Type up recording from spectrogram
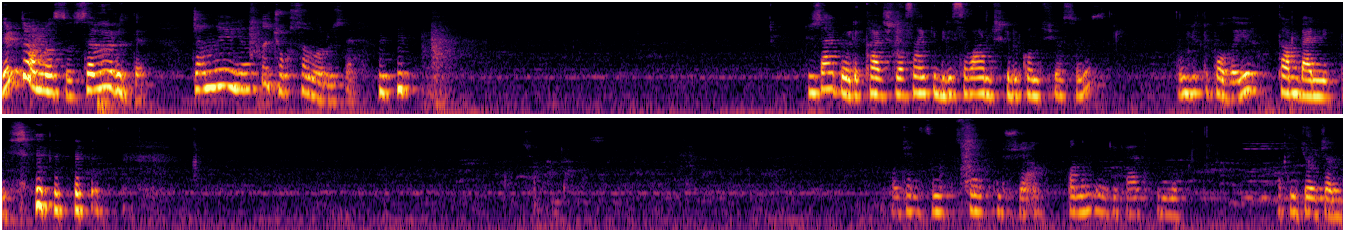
Değil mi damlası? Seviyoruz de. Canlı yayını da çok seviyoruz de. Güzel böyle karşıda sanki birisi varmış gibi konuşuyorsunuz. Bu YouTube olayı tam benlikmiş. Hocanın sınıfı soğukmuş ya. Bana mı öyle geldi bilmiyorum. Hatice hocanın.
